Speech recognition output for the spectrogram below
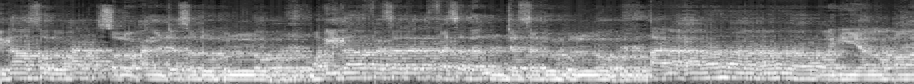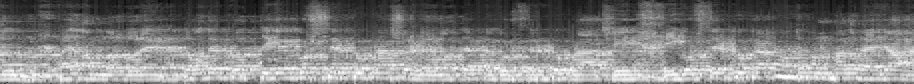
ইদা সালুহাত সালুহাল জাসাদু কুল্লু ওয়া ইদা ফাসাদাত ফাসাদাল জাসাদু কুল্লু আলা ওয়া হিয়াল কলব পয়গম্বর বলেন, তোমাদের প্রত্যেকের গোশতের টুকরা শরীরের মধ্যে একটা গোশতের টুকরা আছে। এই গোশতের টুকরাটা যখন ভালো হয়ে যায়,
